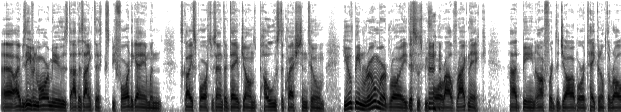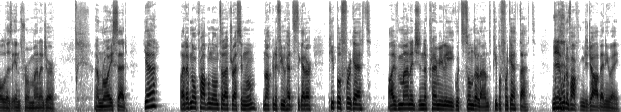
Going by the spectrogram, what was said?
uh, I was even more amused at his antics before the game when Sky Sports presenter Dave Jones posed the question to him. You've been rumoured, Roy. This was before Ralf Rangnick had been offered the job or taken up the role as interim manager. And Roy said, Yeah, I'd have no problem going to that dressing room, knocking a few heads together. People forget I've managed in the Premier League with Sunderland. People forget that. Yeah. they wouldn't have offered me the job anyway.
